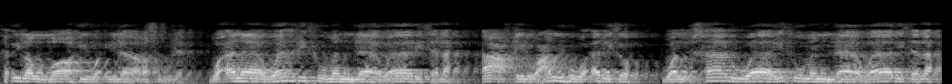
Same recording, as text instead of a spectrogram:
فإلى الله وإلى رسوله وأنا وارث من لا وارث له أعقل عنه وأرثه والخال وارث من لا وارث له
